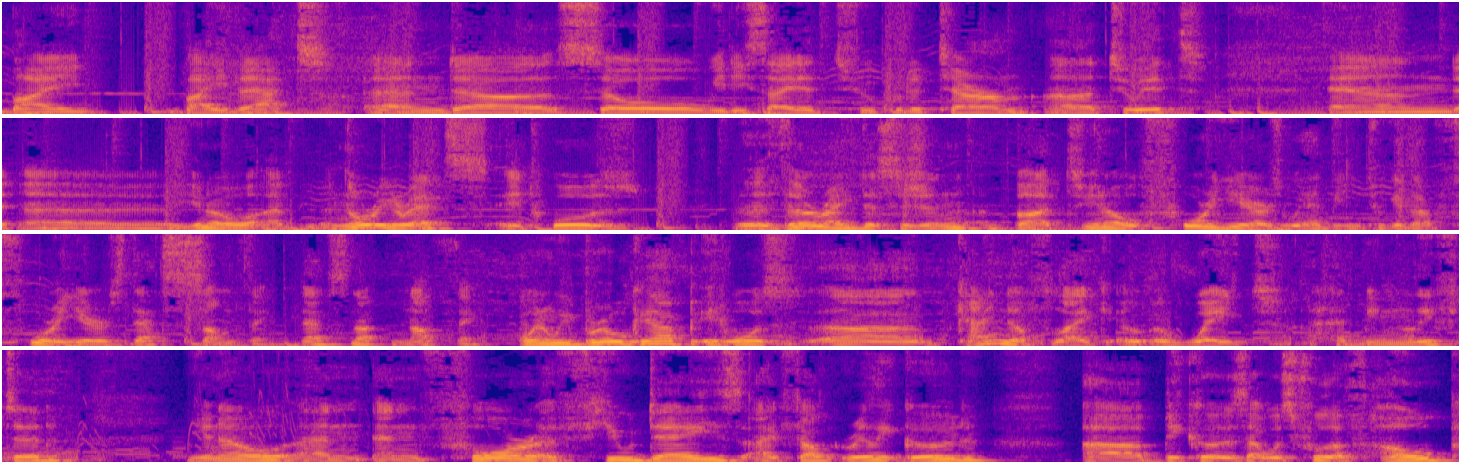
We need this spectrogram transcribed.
by by that, and uh, so we decided to put a term uh, to it and uh, you know, uh, no regrets. It was the right decision, but you know, four years we had been together four years. That's something. That's not nothing. When we broke up, it was uh, kind of like a, a weight had been lifted, you know, and and for a few days I felt really good uh, because I was full of hope.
